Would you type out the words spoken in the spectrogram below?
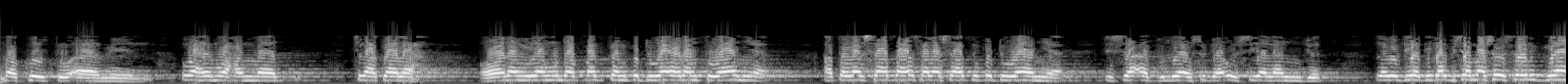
fakultu amin. Wahai Muhammad celakalah orang yang mendapatkan kedua orang tuanya atau salah satu keduanya di saat beliau sudah usia lanjut. Lalu dia tidak bisa masuk surga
